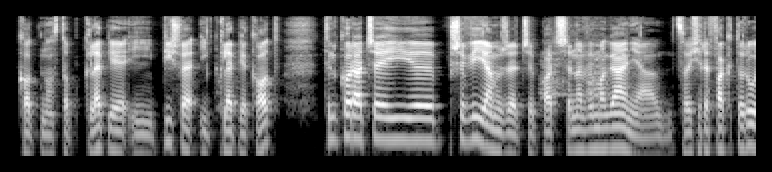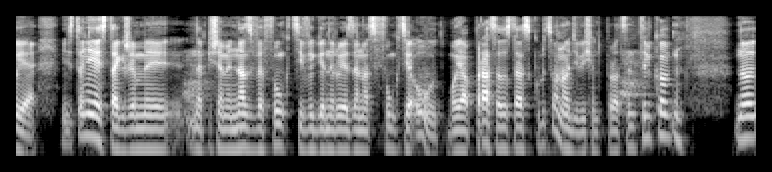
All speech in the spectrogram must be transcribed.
kod non-stop klepie i piszę i klepię kod, tylko raczej e, przewijam rzeczy, patrzę na wymagania, coś refaktoruję. Więc to nie jest tak, że my napiszemy nazwę funkcji, wygeneruje za nas funkcja, u, moja praca została skrócona o 90%, tylko no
